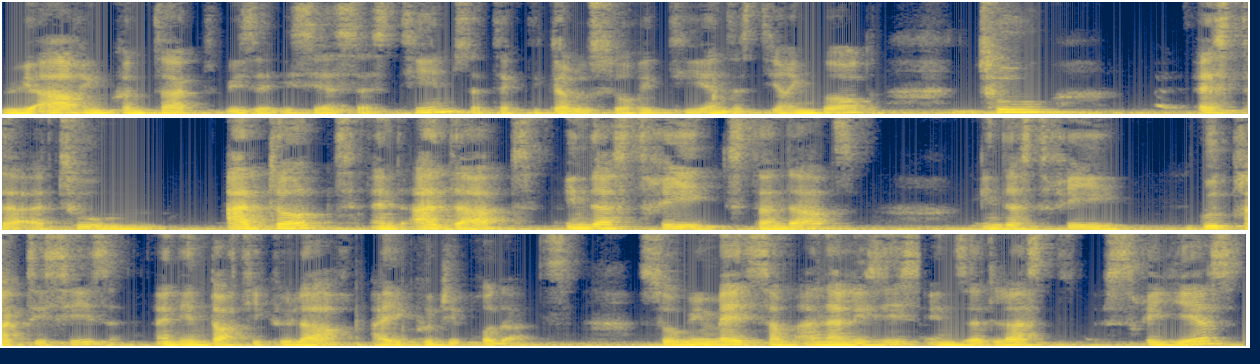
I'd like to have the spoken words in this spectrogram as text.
we are in contact with the ECSS teams, the technical authority and the steering board to, to adopt and adapt industry standards, industry good practices, and in particular I2G products. So we made some analysis in the last three years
